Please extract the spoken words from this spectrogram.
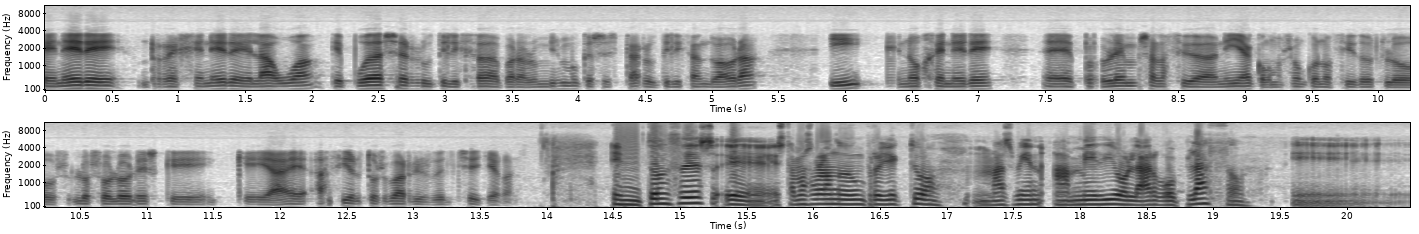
genere, regenere el agua, que pueda ser reutilizada para lo mismo que se está reutilizando ahora y que no genere eh, problemas a la ciudadanía como son conocidos los, los olores que, que a, a ciertos barrios del Che llegan. Entonces, eh, estamos hablando de un proyecto más bien a medio o largo plazo, eh,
